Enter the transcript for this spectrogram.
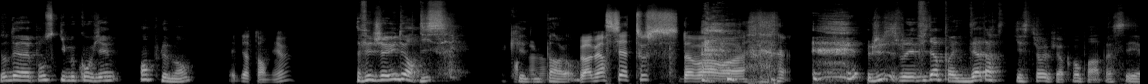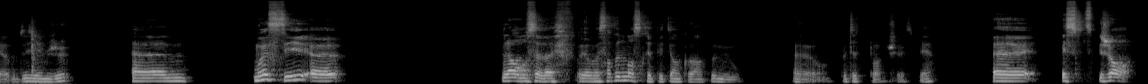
sont des réponses qui me conviennent amplement. eh bien, tant mieux. Ça fait déjà 1h10 que Oh nous parlons. Bah, merci à tous d'avoir. euh, Juste, je voulais finir par une dernière petite question et puis après on pourra passer euh, au deuxième jeu. Euh, moi, c'est. euh, Alors, bon, ça va, on va certainement se répéter encore un peu, mais bon. Euh, Peut-être pas, je l'espère. Euh, Est-ce que, genre,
